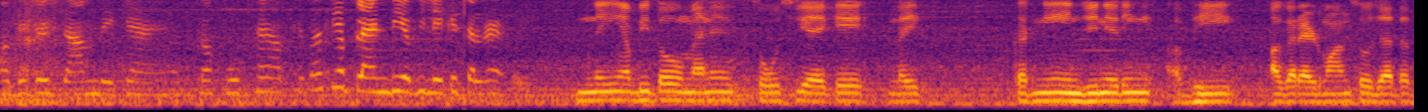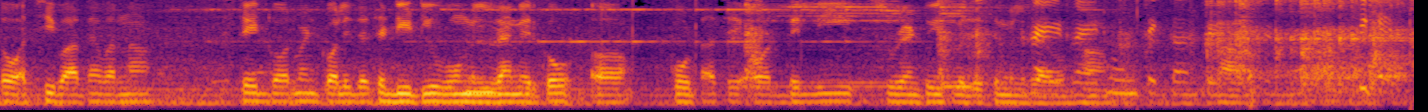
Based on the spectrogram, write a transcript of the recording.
अभी जो एग्ज़ाम दे के आए हैं उसका होप है आपके पास या प्लान भी अभी लेके चल रहे हैं कोई? नहीं अभी तो मैंने सोच लिया है कि लाइक करनी है इंजीनियरिंग अभी अगर एडवांस हो जाता तो अच्छी बात है वरना स्टेट गवर्नमेंट कॉलेज जैसे डी वो मिल रहा है मेरे को अ, कोटा से और दिल्ली स्टूडेंट इस वजह से मिल रहा है। हाँ। हाँ। ठीक है।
